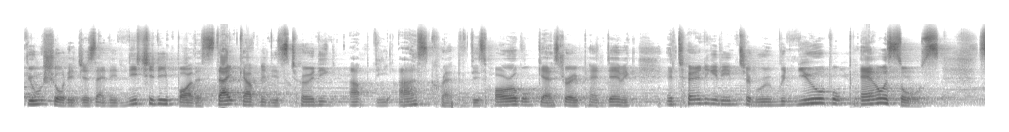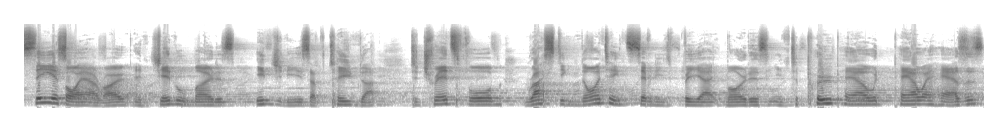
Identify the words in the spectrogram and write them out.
fuel shortages, an initiative by the state government is turning up the ass crap of this horrible gastro pandemic and turning it into a renewable power source. CSIRO and General Motors engineers have teamed up to transform rusting 1970s V8 motors into poo powered powerhouses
